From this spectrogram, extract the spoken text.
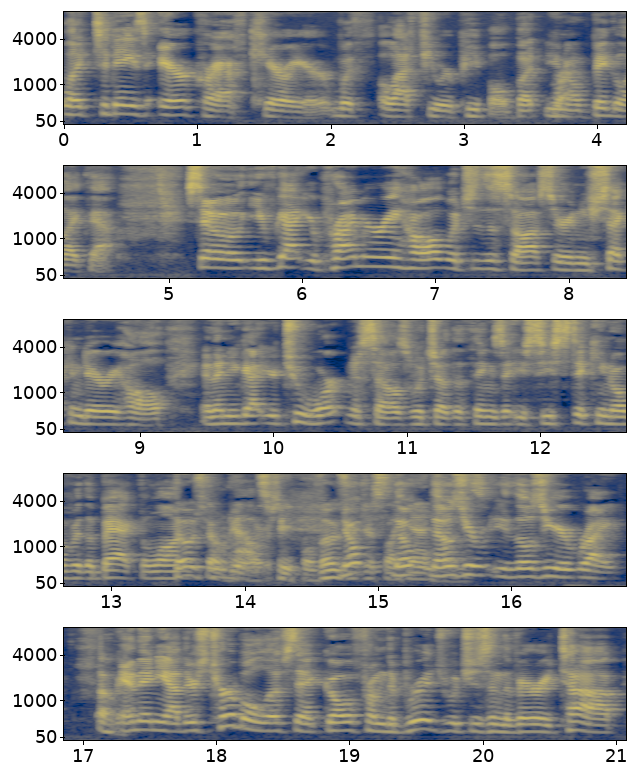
like today's aircraft carrier with a lot fewer people, but you know, big like that. So you've got your primary hull, which is the saucer, and your secondary hull, and then you got your two warp nacelles, which are the things that you see sticking over the back, the long Those don't house people. Those Nope, are just like nope, engines. those are those are your right. Okay. And then yeah, there's turbo lifts that go from the bridge, which is in the very top,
